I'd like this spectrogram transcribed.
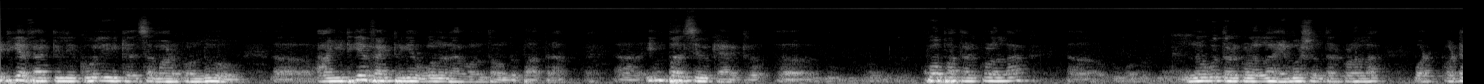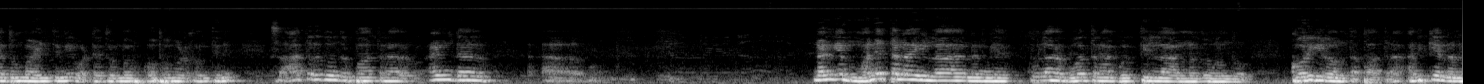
ಇಟ್ಗೆ ಫ್ಯಾಕ್ಟ್ರಿಲಿ ಕೂಲಿ ಕೆಲಸ ಮಾಡಿಕೊಂಡು, ಆ ಇಟ್ಟಿಗೆ ಫ್ಯಾಕ್ಟ್ರಿಗೆ ಓನರ್ ಆಗುವಂಥ ಒಂದು ಪಾತ್ರ. ಇಂಪಲ್ಸಿವ್ ಕ್ಯಾರೆಕ್ಟ್ರು ಕೋಪ ತಡ್ಕೊಳ್ಳಲ್ಲ ನಗು ತಡ್ಕೊಳ್ಳಲ್ಲ ಎಮೋಷನ್ ತಡ್ಕೊಳ್ಳಲ್ಲ. ಹೊಟ್ಟೆ ತುಂಬ ಹೇಳ್ತೀನಿ ಹೊಟ್ಟೆ ತುಂಬ ಕೋಪ ಮಾಡ್ಕೊತೀನಿ. ಸೊ ಆ ಥರದೊಂದು ಪಾತ್ರ ಆ್ಯಂಡ್ ನನಗೆ ಮನೆತನ ಇಲ್ಲ ನನಗೆ ಕುಲ, ಗೋತ್ರ ಗೊತ್ತಿಲ್ಲ ಅನ್ನೋದು ಒಂದು ಕೊರಗಿರುವಂಥ ಪಾತ್ರ. ಅದಕ್ಕೆ ನನ್ನ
